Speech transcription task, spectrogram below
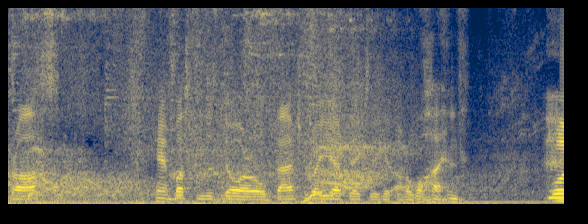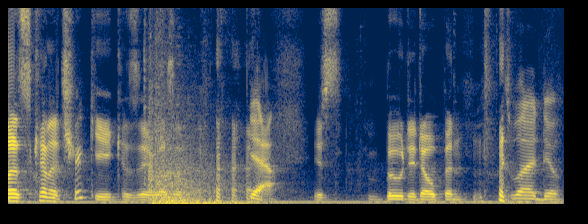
across. Can't bust through this door, old fashioned way. You have to actually hit R1. Well, it's kind of tricky because it wasn't. yeah, you just boot it open. that's what I do.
